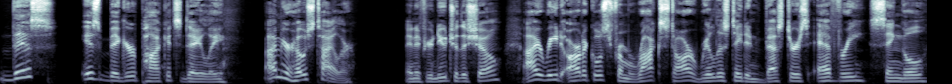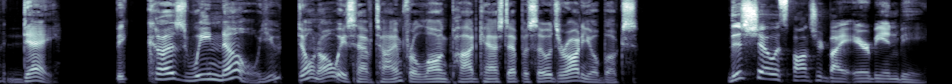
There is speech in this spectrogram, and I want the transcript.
This is Bigger Pockets Daily. I'm your host, Tyler. And if you're new to the show, I read articles from rockstar real estate investors every single day. Because we know you don't always have time for long podcast episodes or audiobooks. This show is sponsored by Airbnb.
